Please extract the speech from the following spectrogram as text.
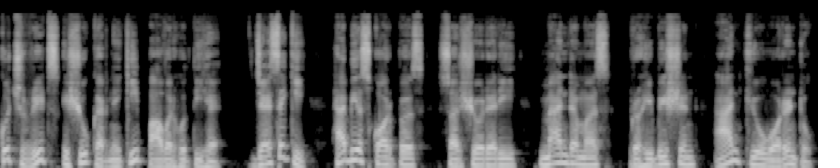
कुछ रिट्स इशू करने की पावर होती है। जैसे कि habeas corpus certiorari mandamus prohibition and quo warranto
